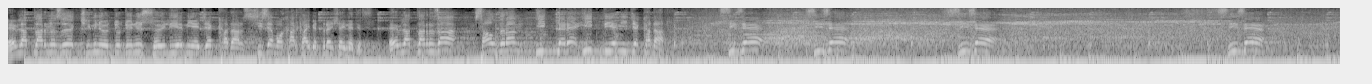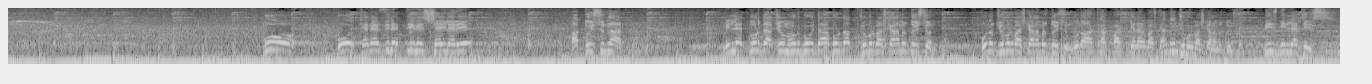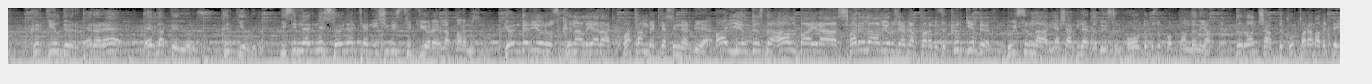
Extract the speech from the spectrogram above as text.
Evlatlarınızı kimin öldürdüğünü söyleyemeyecek kadar size vakar kaybettiren şey nedir? Evlatlarınıza saldıran ilklere ilk diyemeyecek kadar size size size size bu bu tenezzül ettiğiniz şeyleri bak duysunlar. Millet burada, Cumhur burada, burada Cumhurbaşkanımız duysun. Bunu Cumhurbaşkanımız duysun. Bunu artık AK Parti Genel Başkanı değil, Cumhurbaşkanımız duysun. Biz milletiz. 40 yıldır teröre evlat veriyoruz. 40 yıldır. İsimlerini söylerken içimiz titriyor evlatlarımızın. Gönderiyoruz kınalayarak vatan beklesinler diye. Ay yıldızlı al bayrağı sarılı alıyoruz evlatlarımızı 40 yıldır. Duysunlar Yaşar Güler de duysun. Ordumuzun komutanlığını yaptı. Drone çarptı kurtaramadık değil.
